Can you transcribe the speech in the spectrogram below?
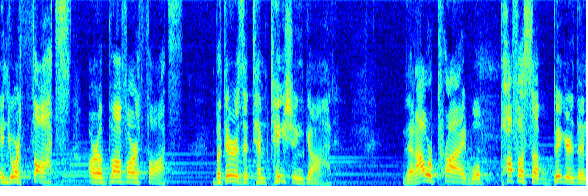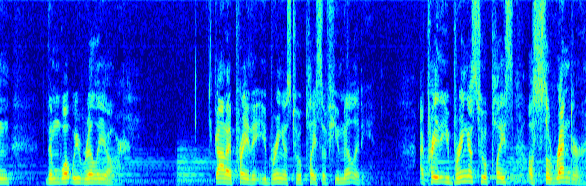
and your thoughts are above our thoughts. But there is a temptation, God, that our pride will puff us up bigger than than what we really are. God, I pray that you bring us to a place of humility. I pray that you bring us to a place of surrender.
